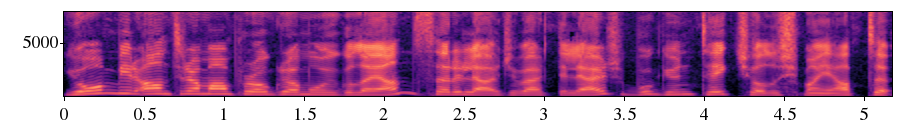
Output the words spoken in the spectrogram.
Yoğun bir antrenman programı uygulayan Sarı Lacivertliler bugün tek çalışma yaptı.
